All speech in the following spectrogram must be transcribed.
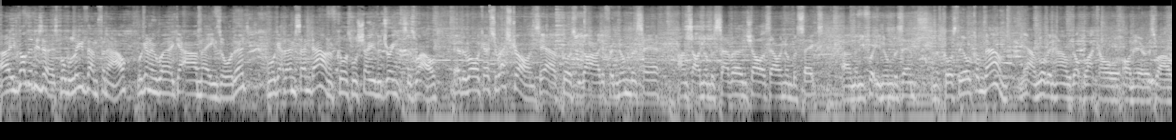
Uh, you've got the desserts, but we'll leave them for now. We're going to uh, get our mains ordered, and we'll get them sent down. Of course, we'll show you the drinks as well. At the roller coaster restaurants, yeah, of course, we've got our different numbers here. I'm number seven, Charlotte's on number six, and then you put your numbers in, and of course, they all come down. Yeah, I'm loving how we've got Black Hole on here as well.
